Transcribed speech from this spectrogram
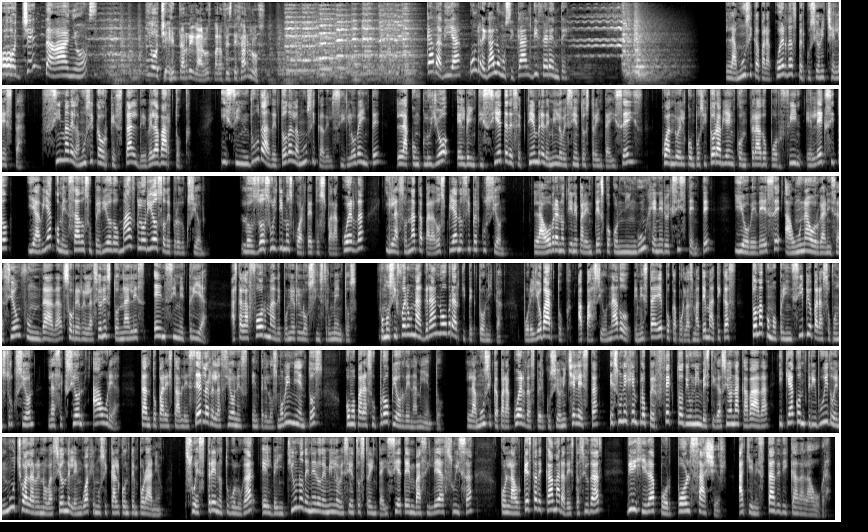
¿80 años? Y 80 regalos para festejarlos. Cada día un regalo musical diferente. La música para cuerdas, percusión y celesta, cima de la música orquestal de Bela Bartok y sin duda de toda la música del siglo XX, la concluyó el 27 de septiembre de 1936, cuando el compositor había encontrado por fin el éxito y había comenzado su periodo más glorioso de producción. Los dos últimos cuartetos para cuerda y la sonata para dos pianos y percusión. La obra no tiene parentesco con ningún género existente y obedece a una organización fundada sobre relaciones tonales en simetría, hasta la forma de poner los instrumentos, como si fuera una gran obra arquitectónica. Por ello Bartok, apasionado en esta época por las matemáticas, toma como principio para su construcción la sección áurea, tanto para establecer las relaciones entre los movimientos como para su propio ordenamiento. La música para cuerdas, percusión y celesta es un ejemplo perfecto de una investigación acabada y que ha contribuido en mucho a la renovación del lenguaje musical contemporáneo. Su estreno tuvo lugar el 21 de enero de 1937 en Basilea, Suiza, con la orquesta de cámara de esta ciudad, dirigida por Paul Sacher, a quien está dedicada la obra.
